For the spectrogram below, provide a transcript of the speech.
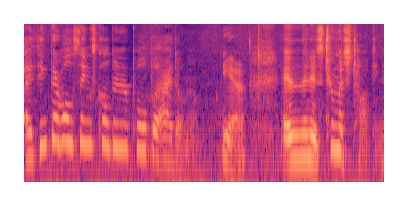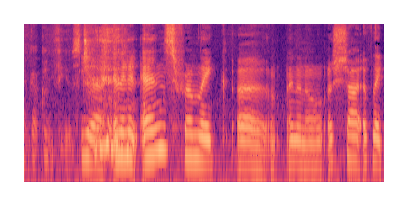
I think their whole thing's called Interpol, but I don't know. Yeah. And then It's it's too much talking. I got confused. yeah, and then it ends from like uh I don't know a shot of like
